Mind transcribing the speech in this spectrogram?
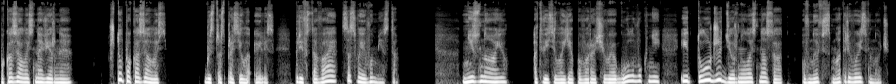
«Показалось, наверное». «Что показалось?» — быстро спросила Элис, привставая со своего места. «Не знаю», — ответила я, поворачивая голову к ней, и тут же дернулась назад, вновь всматриваясь в ночь.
